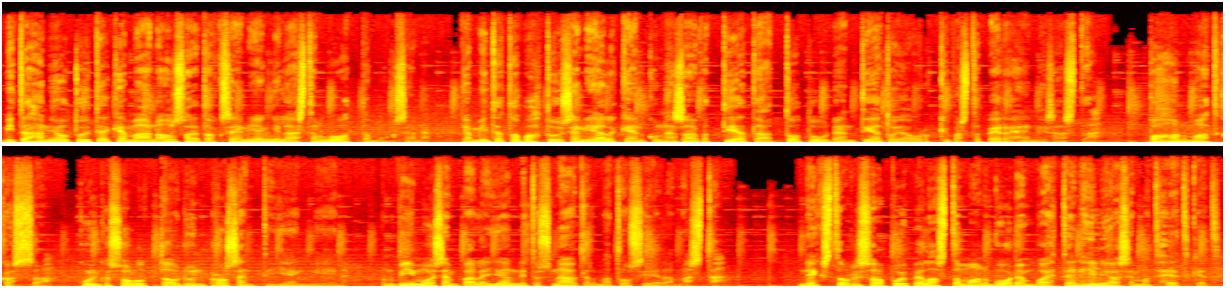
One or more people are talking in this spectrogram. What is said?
Mitä hän joutui tekemään ansaitakseen jengiläisten luottamuksen? Ja mitä tapahtui sen jälkeen, kun he saivat tietää totuuden tietoja urkkivasta perheenisästä? Pahan matkassa, kuinka soluttauduin prosenttijengiin, on viimeisen päälle jännitysnäytelmä tosielämästä. Nextory saapui pelastamaan vuodenvaihteen hiljaisemmat hetket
